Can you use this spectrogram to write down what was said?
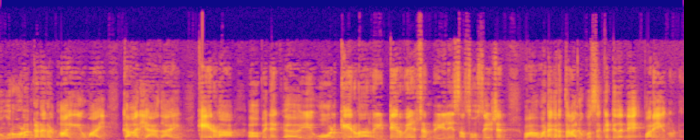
നൂറോളം കടകൾ ഭാഗികമായി കാലിയായതായും കേരള പിന്നെ all Kerala retail ration dealers association Vadakara taluk secretary തന്നെ പറയുന്നുണ്ട്.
